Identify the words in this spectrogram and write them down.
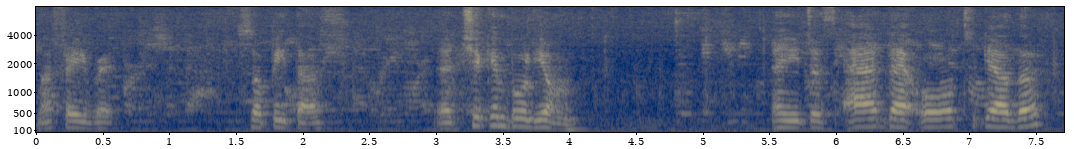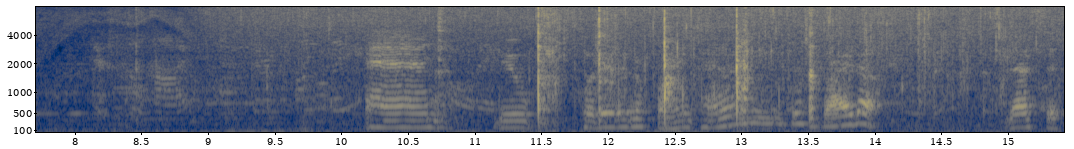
my favorite, sopitas, the chicken bouillon. And you just add that all together and you put it in a frying pan and you just fry it up. That's it.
